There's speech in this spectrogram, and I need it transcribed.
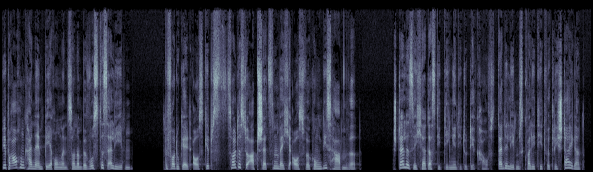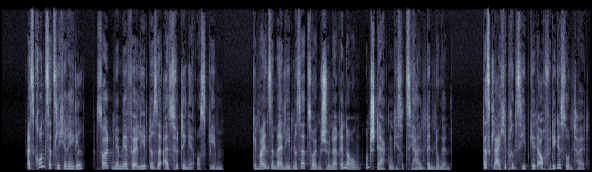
Wir brauchen keine Entbehrungen, sondern bewusstes Erleben. Bevor du Geld ausgibst, solltest du abschätzen, welche Auswirkungen dies haben wird. Stelle sicher, dass die Dinge, die du dir kaufst, deine Lebensqualität wirklich steigern. Als grundsätzliche Regel sollten wir mehr für Erlebnisse als für Dinge ausgeben. Gemeinsame Erlebnisse erzeugen schöne Erinnerungen und stärken die sozialen Bindungen. Das gleiche Prinzip gilt auch für die Gesundheit.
